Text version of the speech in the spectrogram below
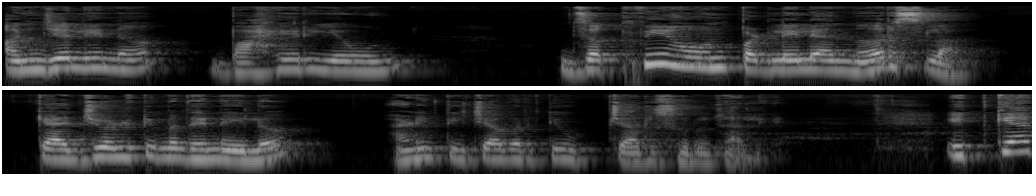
अंजलीनं बाहेर येऊन जखमी होऊन पडलेल्या नर्सला कॅज्युअल्टीमध्ये नेलं आणि तिच्यावरती उपचार सुरू झाले. इतक्यात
